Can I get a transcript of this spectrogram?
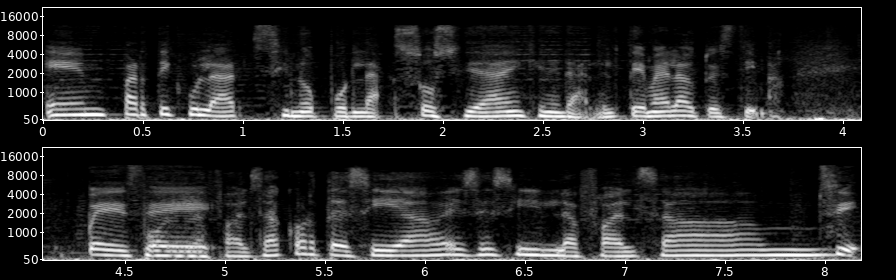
en particular, sino por la sociedad en general, el tema de la autoestima. Pues, por la falsa cortesía a veces y la falsa, sí.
